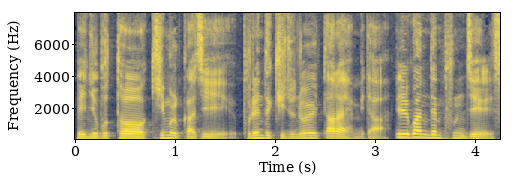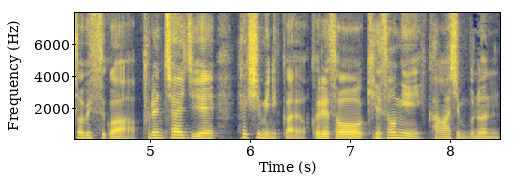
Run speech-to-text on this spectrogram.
메뉴부터 기물까지 브랜드 기준을 따라야 합니다. 일관된 품질, 서비스가 프랜차이즈의 핵심이니까요. 그래서 개성이 강하신 분은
